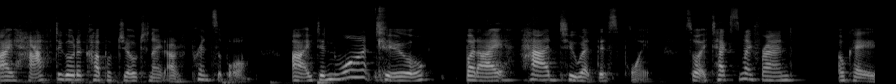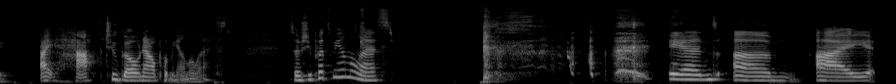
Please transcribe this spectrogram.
I have to go to Cup of Joe tonight out of principle. I didn't want to, but I had to at this point. So I texted my friend, okay, I have to go now, put me on the list. So she puts me on the list. and um I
